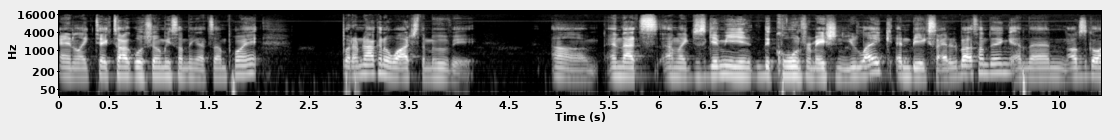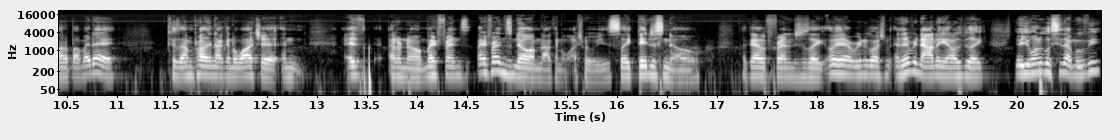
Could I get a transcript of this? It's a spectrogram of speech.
and like TikTok will show me something at some point, but I'm not gonna watch the movie. Um, and that's I'm like just give me the cool information you like and be excited about something, and then I'll just go on about my day because I'm probably not gonna watch it. And I, I don't know. My friends my friends know I'm not gonna watch movies. Like they just know. Like I have a friend who's just like, oh yeah, we're gonna go watch. And every now and again I'll just be like, yo, you want to go see that movie?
